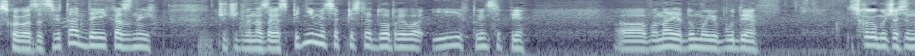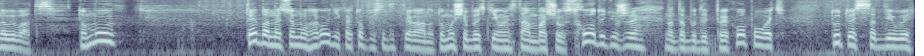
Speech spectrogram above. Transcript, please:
скоро зацвітати деяка з них. Чуть-чуть вона зараз підніметься після добрива, і в принципі вона, я думаю, буде в скорому часі наливатися. Тому треба на цьому городі картоплю садити рано, тому що батьки ось там бачу сходить уже, треба буде прикопувати. Тут ось садили,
